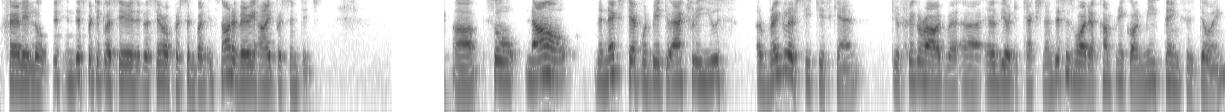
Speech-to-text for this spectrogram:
fairly low. This in this particular series, it was zero percent, but it's not a very high percentage. Uh, so now the next step would be to actually use a regular CT scan to figure out uh, LVO detection, and this is what a company called MeThinks is doing,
